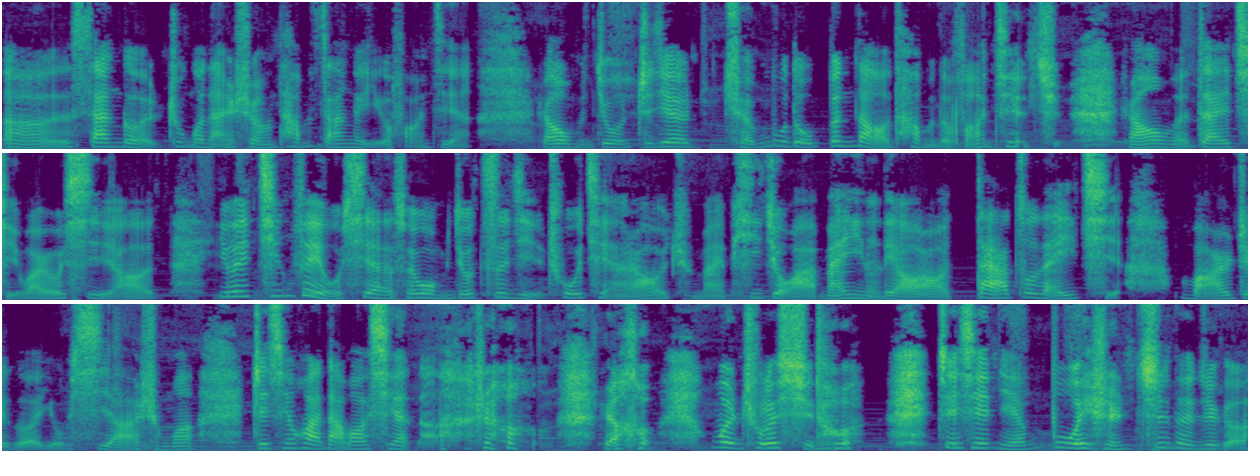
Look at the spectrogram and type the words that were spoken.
呃三个中国男生，他们三个一个房间，然后我们就直接全部都奔到他们的房间去，然后我们在一起玩游戏啊，因为经费有限，所以我们就自己出钱，然后去买啤酒啊，买饮料，然后大家坐在一起玩这个游戏啊，什么真心话大冒险的，然后然后问出了许多。这些年不为人知的这个，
